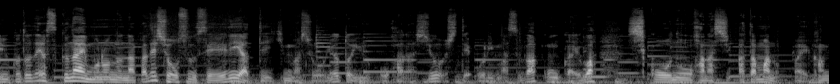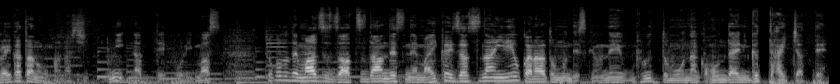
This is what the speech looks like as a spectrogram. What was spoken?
いうことで少ないものの中で少数精鋭でやっていきましょうよというお話をしておりますが今回は思考のお話頭の考え方のお話になっております。ということでまず雑談ですね。毎回雑談入れようかなと思うんですけどねふっともうなんか本題にグッて入っちゃって、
